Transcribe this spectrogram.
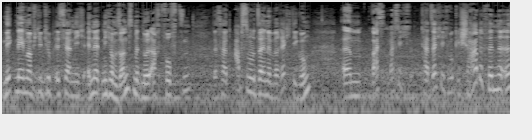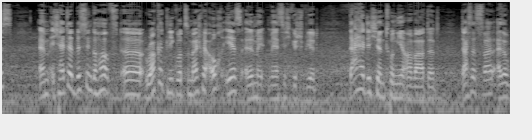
Nickname auf YouTube ist ja nicht, endet nicht umsonst mit 0815. Das hat absolut seine Berechtigung. Ähm, was, was ich tatsächlich wirklich schade finde, ist, ähm, ich hätte ein bisschen gehofft, äh, Rocket League wird zum Beispiel auch ESL-mäßig gespielt. Da hätte ich hier ein Turnier erwartet. Das ist was, also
